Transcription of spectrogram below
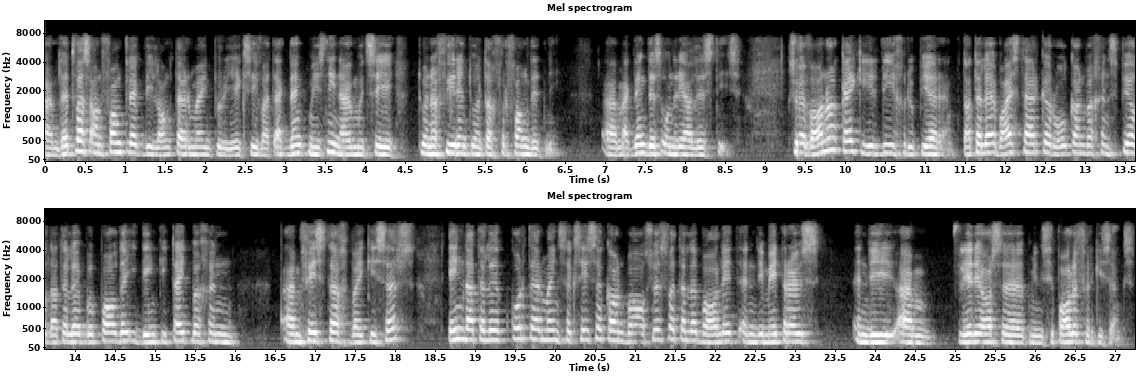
Ehm um, dit was aanvanklik die langtermynprojeksie wat ek dink mense nie nou moet sê 2024 vervang dit nie. Ehm um, ek dink dis onrealisties. So waarna kyk hierdie groepering? Dat hulle 'n baie sterker rol kan begin speel, dat hulle 'n bepaalde identiteit begin ehm um, vestig by kiesers en dat hulle korttermyn suksesse kan behaal soos wat hulle behaal het in die metros in die ehm um, verlede jaar se munisipale verkiesings.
